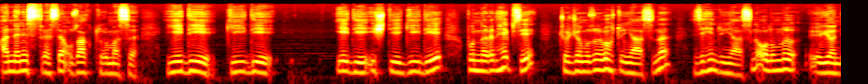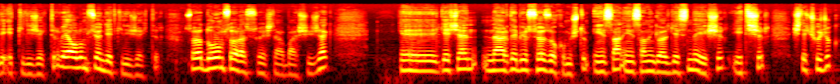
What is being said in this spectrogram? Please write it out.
annenin stresten uzak durması, yediği, giydiği, yediği, içtiği, giydiği bunların hepsi çocuğumuzun ruh dünyasını, zihin dünyasını olumlu e, yönde etkileyecektir veya olumsuz yönde etkileyecektir. Sonra doğum sonrası süreçler başlayacak e, geçenlerde bir söz okumuştum. İnsan insanın gölgesinde yetişir, yetişir. İşte çocuk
